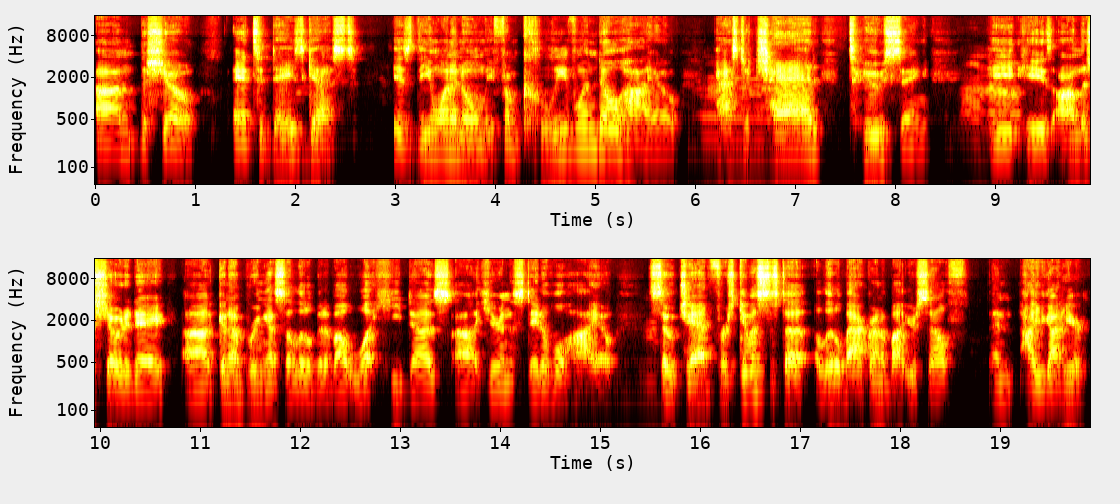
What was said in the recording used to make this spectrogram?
on the show. And today's guest is the one and only from Cleveland, Ohio, Pastor Chad Tusing. Oh, He, no. he is on the show today, uh, gonna bring us a little bit about what he does uh, here in the state of Ohio. Mhm. So, Chad, first give us just a, a little background about yourself and how you got here.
